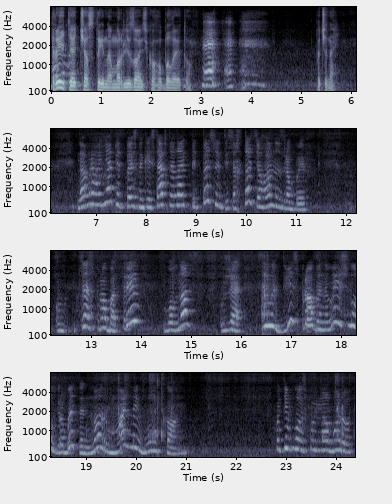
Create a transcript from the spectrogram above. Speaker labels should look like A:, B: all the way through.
A: Третя частина марлізонського балету. Починай.
B: Доброго дня, підписники. Ставте лайк, підписуйтеся, хто цього не зробив. Це спроба 3, бо в нас вже цілих дві спроби не вийшло зробити нормальний вулкан. Хотів ложкою наоборот.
